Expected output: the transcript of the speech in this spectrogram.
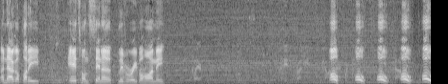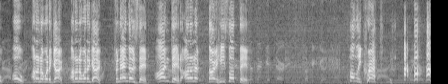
I now got bloody Ayrton Senna livery behind me. Oh, oh, oh, oh, oh, oh! I don't know where to go. I don't know where to go. Fernando's dead. I'm dead. I don't know. No, he's not dead. Holy crap!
